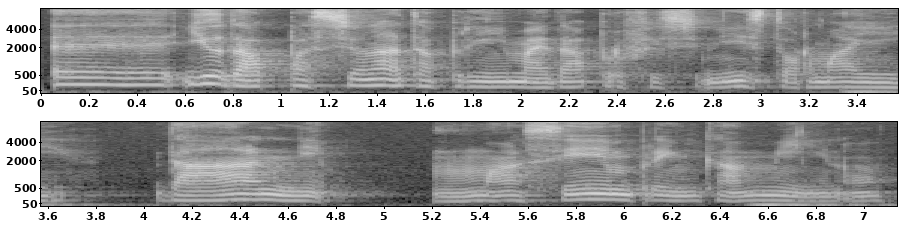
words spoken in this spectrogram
Eh, io da appassionata prima e da professionista ormai da anni, ma sempre in cammino,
